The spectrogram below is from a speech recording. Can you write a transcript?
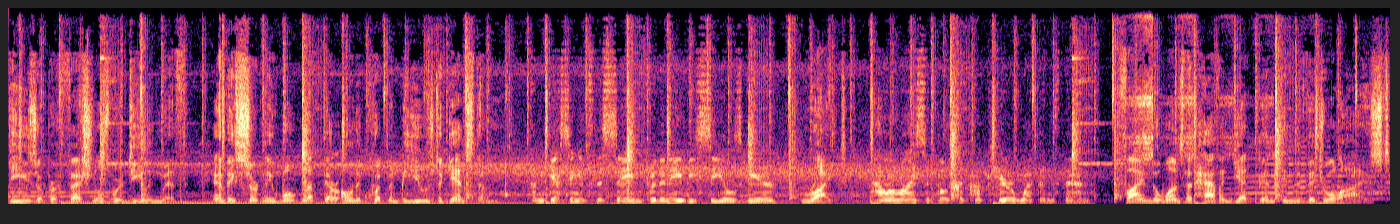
These are professionals we're dealing with, and they certainly won't let their own equipment be used against them. I'm guessing it's the same for the Navy SEALs gear? Right. How am I supposed to procure weapons then? Find the ones that haven't yet been individualized.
